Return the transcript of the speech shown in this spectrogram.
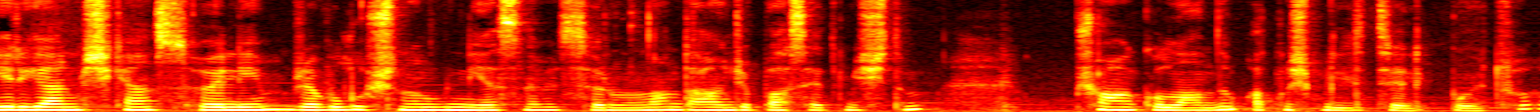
Yeri gelmişken söyleyeyim. Revolution'un bu niasinamid serumundan daha önce bahsetmiştim. Şu an kullandığım 60 mililitrelik boyutu.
